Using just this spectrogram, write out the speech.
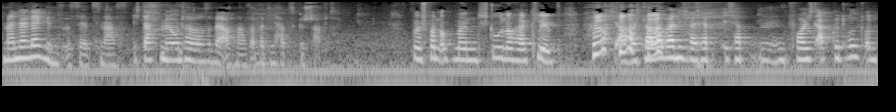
Meine Leggings ist jetzt nass. Ich dachte, meine Unterhose wäre auch nass, aber die hat es geschafft. Bin gespannt, ob mein Stuhl nachher klebt. Ich, ich glaube aber nicht, weil ich habe ich hab mm, feucht abgedrückt und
